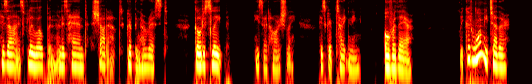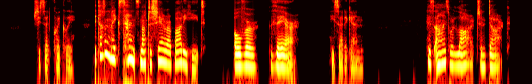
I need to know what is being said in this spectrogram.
His eyes flew open and his hand shot out, gripping her wrist. Go to sleep, he said harshly, his grip tightening. Over there. We could warm each other, she said quickly. It doesn't make sense not to share our body heat. Over there, he said again. His eyes were large and dark,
